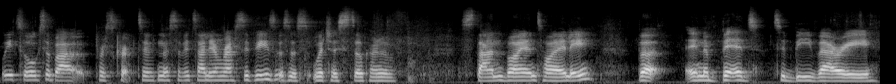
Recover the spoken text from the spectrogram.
We talked about prescriptiveness of Italian recipes, which I still kind of stand by entirely. But in a bid to be very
